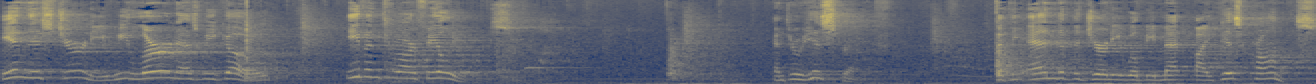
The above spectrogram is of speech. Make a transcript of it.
In this journey, we learn as we go, even through our failures and through his strength, that the end of the journey will be met by his promise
